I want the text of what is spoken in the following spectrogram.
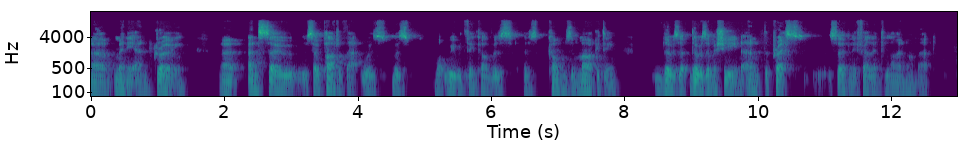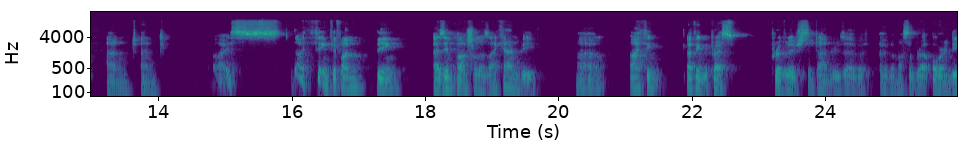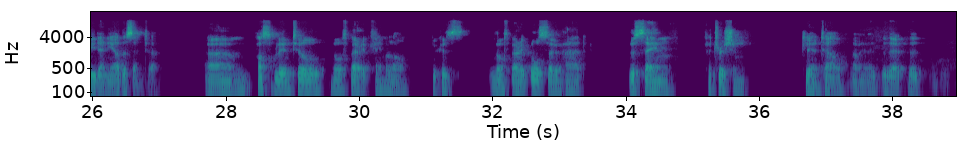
uh, many and growing. Uh, and so, so part of that was was what we would think of as as comms and marketing. There was a, there was a machine, and the press certainly fell into line on that. And and I I think if I'm being as impartial as I can be, um, I think I think the press privileged St Andrews over over Musselburgh or indeed any other centre, um, possibly until North Berwick came along, because North Berwick also had the same patrician clientele. I mean, the the, the,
